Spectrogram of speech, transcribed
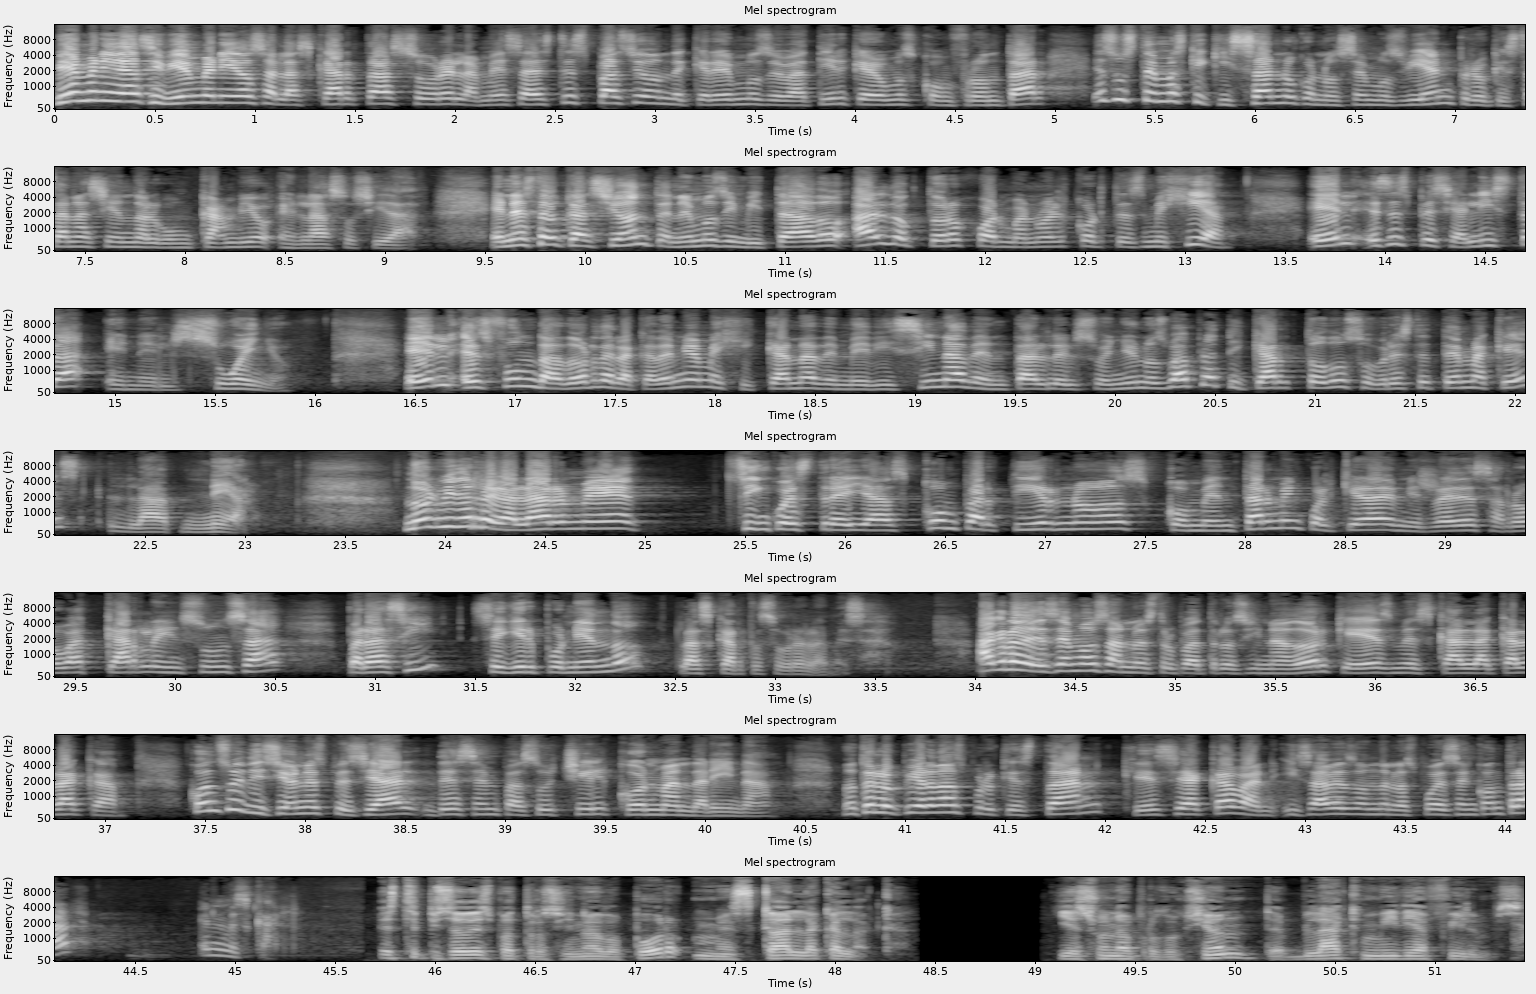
Bienvenidas y bienvenidos a las cartas sobre la mesa, este espacio donde queremos debatir, queremos confrontar esos temas que quizá no conocemos bien, pero que están haciendo algún cambio en la sociedad. En esta ocasión tenemos invitado al doctor Juan Manuel Cortés Mejía. Él es especialista en el sueño. Él es fundador de la Academia Mexicana de Medicina Dental del Sueño y nos va a platicar todo sobre este tema que es la apnea. No olvides regalarme cinco estrellas, compartirnos, comentarme en cualquiera de mis redes, arroba Carla Insunza, para así seguir poniendo las cartas sobre la mesa. Agradecemos a nuestro patrocinador que es Mezcal La Calaca, con su edición especial de Cempasúchil con mandarina. No te lo pierdas porque están que se acaban. ¿Y sabes dónde los puedes encontrar? En Mezcal. Este episodio es patrocinado por Mezcal La Calaca y es una producción de Black Media Films.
